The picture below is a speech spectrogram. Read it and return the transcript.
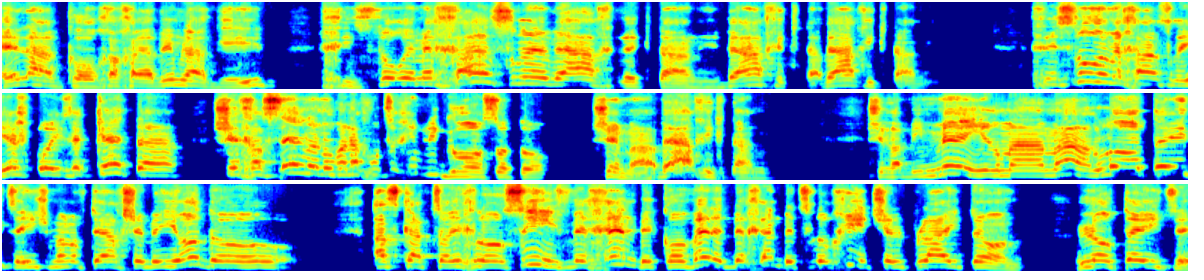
אלא ככה חייבים להגיד, חיסורי מחסרי ואחרי קטני, ואחי קטני. חיסורי מחסרי, יש פה איזה קטע שחסר לנו ואנחנו צריכים לגרוס אותו. שמה? והכי קתני. שרבי מאיר מאמר, לא תצא אישה במפתח שבידה. אז כאן צריך להוסיף, וכן בכובלת, וכן בצלוחית של פלייטון, לא תצא.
